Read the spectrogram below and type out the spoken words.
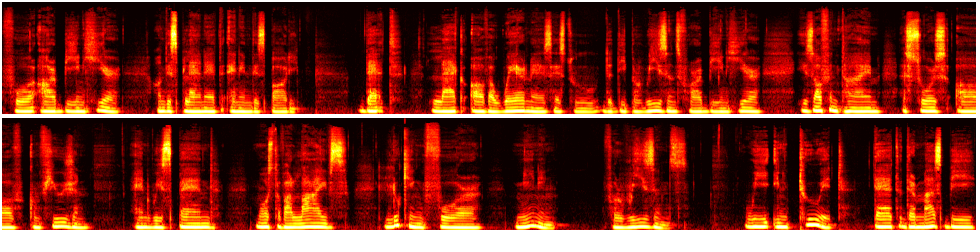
for our being here on this planet and in this body. That lack of awareness as to the deeper reasons for our being here is oftentimes a source of confusion, and we spend most of our lives looking for meaning, for reasons. We intuit that there must be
